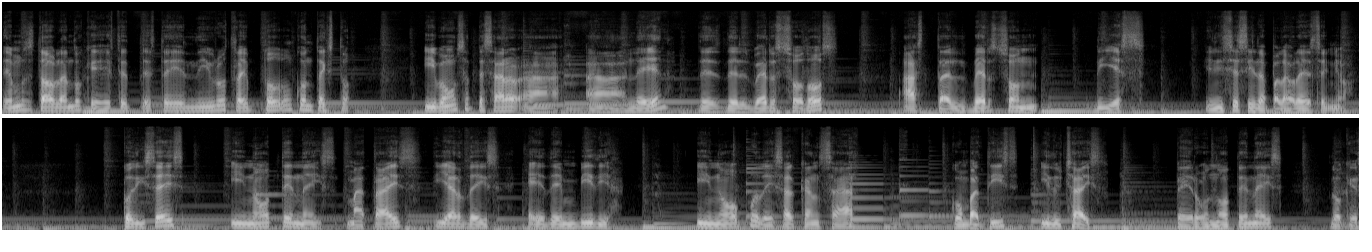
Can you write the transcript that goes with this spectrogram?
Hemos estado hablando que este, este libro trae todo un contexto y vamos a empezar a, a leer desde el verso 2 hasta el verso 10. Y dice así la palabra del Señor. Codicéis y no tenéis, matáis y ardéis de envidia y no podéis alcanzar. Combatís y lucháis, pero no tenéis lo que,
